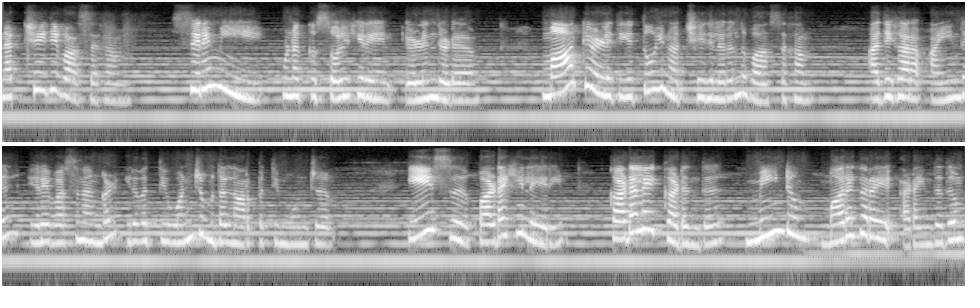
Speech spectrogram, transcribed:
நற்செய்தி வாசகம் சிறுமியே உனக்கு சொல்கிறேன் எழுந்திடு. மார்க் எழுதிய தூய் நற்செய்தியிலிருந்து வாசகம். அதிகாரம் ஐந்து இறைவசனங்கள் இருபத்தி ஒன்று முதல் நாற்பத்தி மூன்று. இயேசு படகில் ஏறி கடலை கடந்து மீண்டும் மறுகரை அடைந்ததும்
